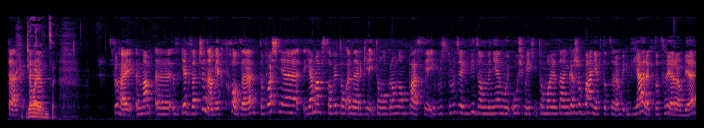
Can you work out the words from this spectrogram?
Tak. Działające. Słuchaj, mam, e, jak zaczynam, jak wchodzę, to właśnie ja mam w sobie tą energię i tą ogromną pasję i po prostu ludzie jak widzą mnie, mój uśmiech i to moje zaangażowanie w to, co robię i wiarę w to, co ja robię,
